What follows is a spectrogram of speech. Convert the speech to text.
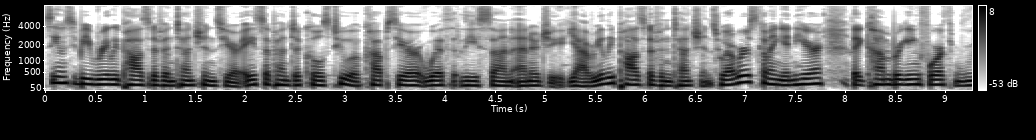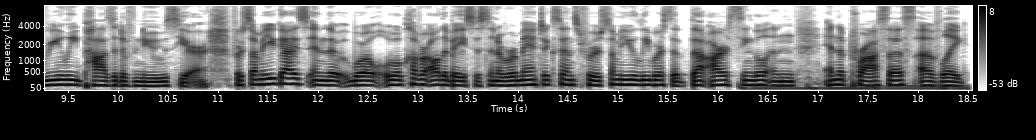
Seems to be really positive intentions here. Ace of Pentacles, Two of Cups here with the Sun energy. Yeah, really positive intentions. Whoever is coming in here, they come bringing forth really positive news here. For some of you guys in the we'll, we'll cover all the bases in a romantic sense. For some of you Libras that, that are single and in the process of like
